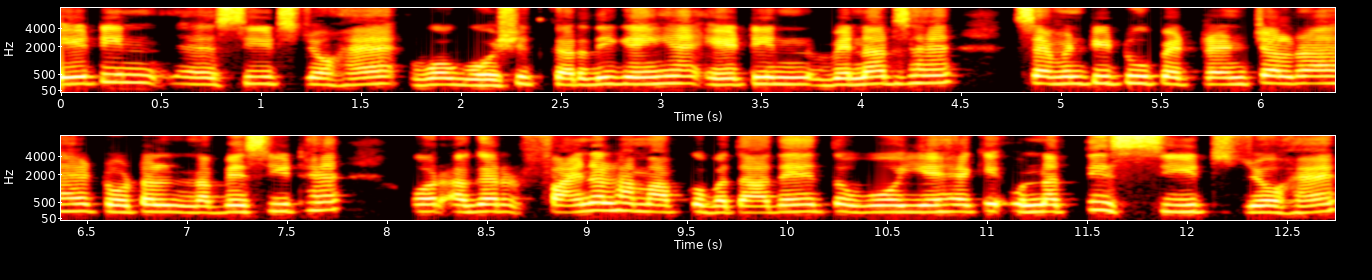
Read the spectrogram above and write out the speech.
18 सीट्स जो हैं, वो घोषित कर दी गई हैं। 18 विनर्स हैं। 72 पे ट्रेंड चल रहा है। टोटल 90 सीट हैं। और अगर फाइनल हम आपको बता दें तो वो ये है कि उनतीस सीट्स जो हैं,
